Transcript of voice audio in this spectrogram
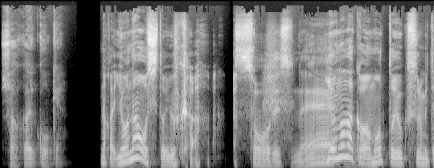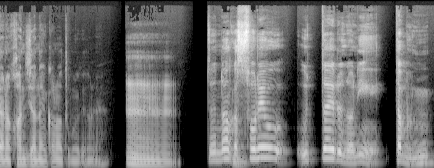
社会貢献。なんか世直しというかそうですね。世の中をもっと良くするみたいな感じじゃないかなと思うけどね。うん。でなんかそれを訴えるのに、多分、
